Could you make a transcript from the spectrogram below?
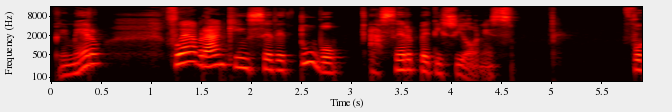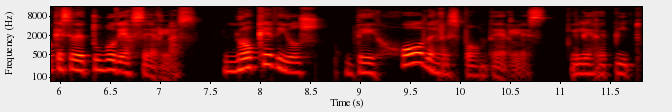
Primero, fue Abraham quien se detuvo a hacer peticiones. Fue que se detuvo de hacerlas no que Dios dejó de responderles. Y les repito,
